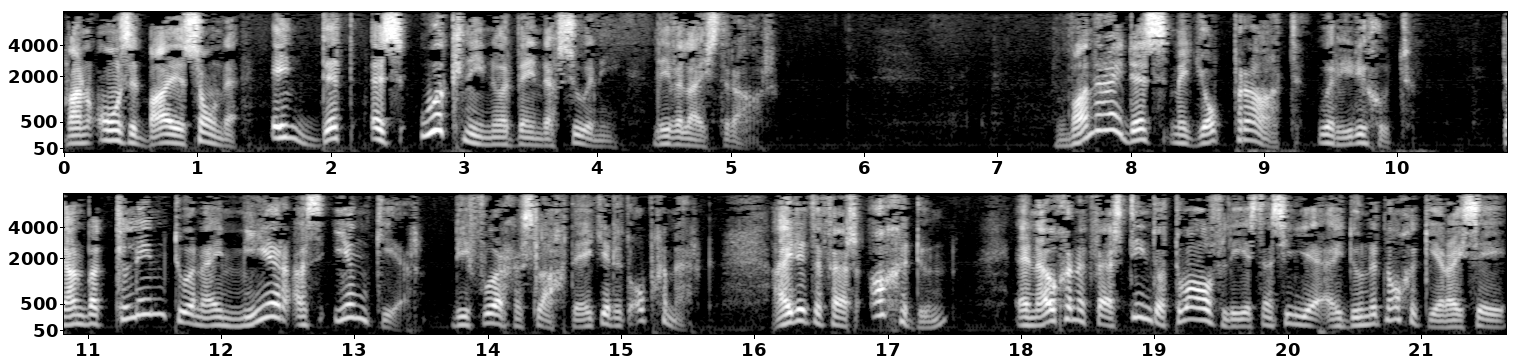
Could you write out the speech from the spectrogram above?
want ons het baie sonde. En dit is ook nie noodwendig so nie liewe luisteraar. Wanneer hy dus met Job praat oor hierdie goed, dan beklemtoon hy meer as een keer die voorgeslagte. Het jy dit opgemerk? Hy het dit in vers 8 gedoen en nou gaan ek vers 10 tot 12 lees, dan sien jy hy doen dit nog 'n keer. Hy sê:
